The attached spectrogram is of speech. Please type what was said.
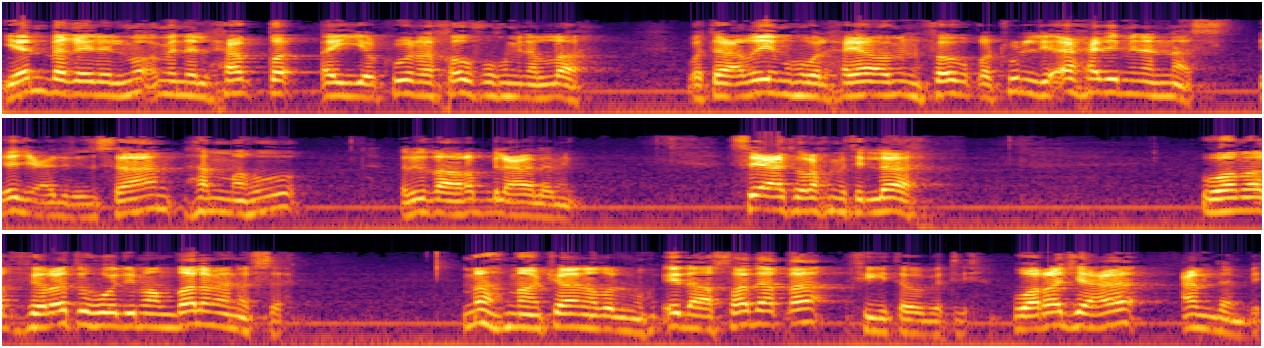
ينبغي للمؤمن الحق أن يكون خوفه من الله وتعظيمه والحياء منه فوق كل أحد من الناس. يجعل الإنسان همه رضا رب العالمين. سعة رحمة الله ومغفرته لمن ظلم نفسه مهما كان ظلمه إذا صدق في توبته ورجع عن ذنبه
